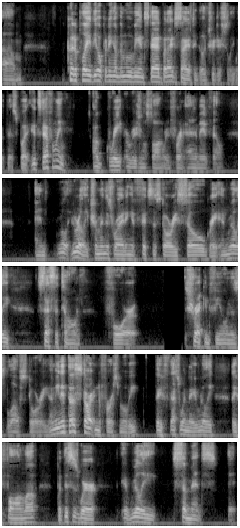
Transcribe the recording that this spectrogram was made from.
Um, could have played the opening of the movie instead, but I decided to go traditionally with this. But it's definitely a great original song for an animated film, and really, really tremendous writing. It fits the story so great, and really sets the tone for Shrek and Fiona's love story. I mean, it does start in the first movie. They that's when they really they fall in love, but this is where it really cements it,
